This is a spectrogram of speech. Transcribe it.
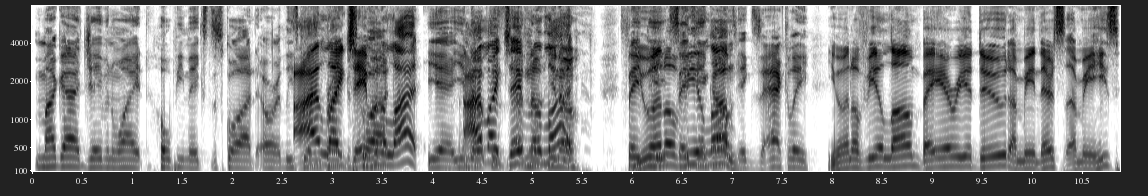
My guy, Javin White, hope he makes the squad or at least. I like Javin a lot. Yeah, you know, I like Javin a lot. You know, safety, UNLV safety alum. Exactly. UNLV alum, Bay Area dude. I mean, there's, I mean, he's,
